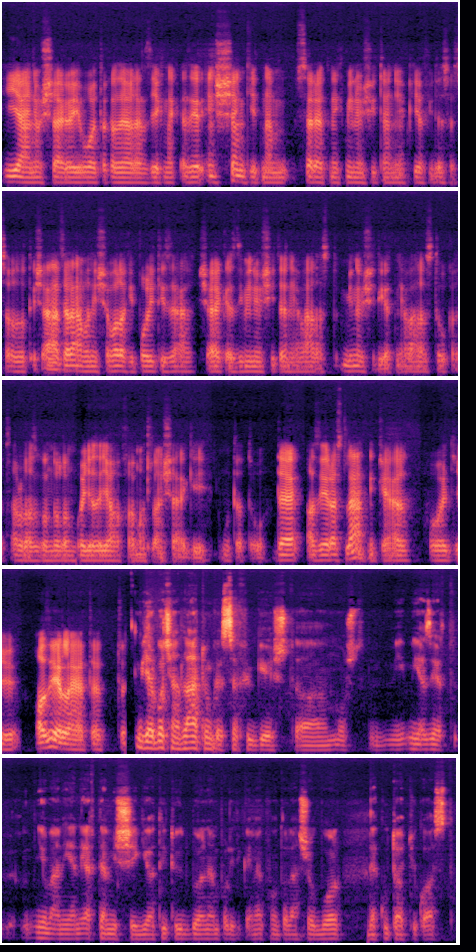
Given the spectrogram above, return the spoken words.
hiányosságai voltak az ellenzéknek, ezért én senkit nem szeretnék minősíteni, aki a Fideszre szavazott. És általában is, ha valaki politizál, és elkezdi minősíteni a választ, minősítgetni a választókat, arról azt gondolom, hogy ez egy alkalmatlansági mutató. De azért azt látni kell, hogy azért lehetett... Ugye, bocsánat, látunk összefüggést a, most mi, mi azért nyilván ilyen értelmiségi attitűdből, nem politikai megfontolásokból, de kutatjuk azt,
